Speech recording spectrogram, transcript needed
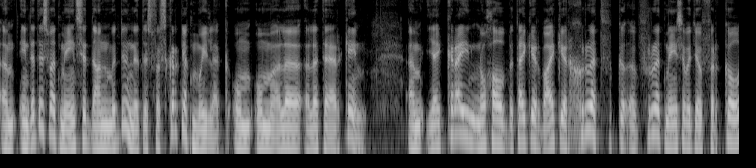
Um, en dit is wat mense dan moet doen. Dit is verskriklik moeilik om om hulle hulle te herken. Um, jy kry nogal baie keer baie keer groot groot mense wat jou verkil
